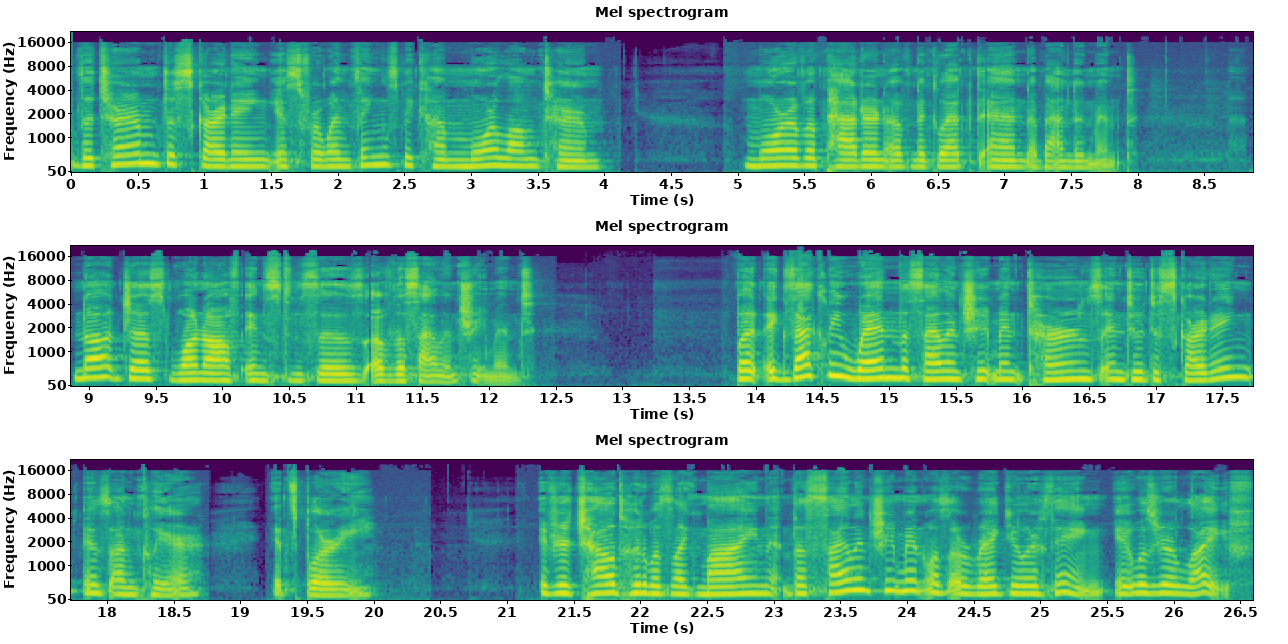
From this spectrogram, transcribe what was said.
The term discarding is for when things become more long term, more of a pattern of neglect and abandonment not just one off instances of the silent treatment. But exactly when the silent treatment turns into discarding is unclear. It's blurry. If your childhood was like mine, the silent treatment was a regular thing. It was your life.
